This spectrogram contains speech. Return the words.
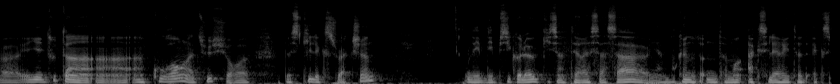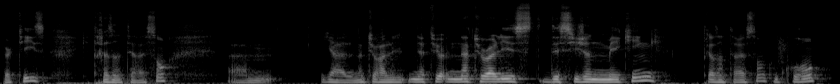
euh, il y a tout un, courant là-dessus sur euh, le skill extraction. Des, des psychologues qui s'intéressent à ça. Il y a un bouquin notamment Accelerated Expertise qui est très intéressant. Euh, il y a le Naturalist Decision Making, très intéressant comme courant.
